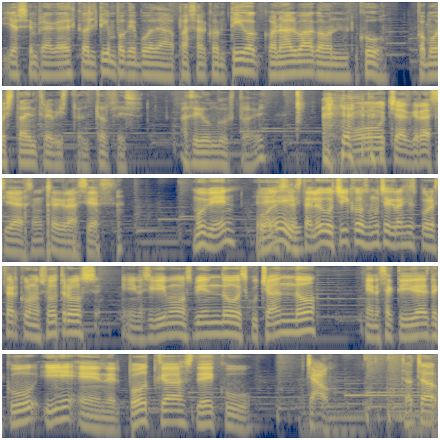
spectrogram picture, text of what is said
Yo siempre agradezco el tiempo que pueda pasar contigo, con Alba, con Q, como esta entrevista. Entonces, ha sido un gusto, ¿eh? Muchas gracias, muchas gracias. Muy bien, pues Hey. hasta luego chicos, muchas gracias por estar con nosotros y nos seguimos viendo, escuchando en las actividades de Q y en el podcast de Q. Chao. Chao, chao.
